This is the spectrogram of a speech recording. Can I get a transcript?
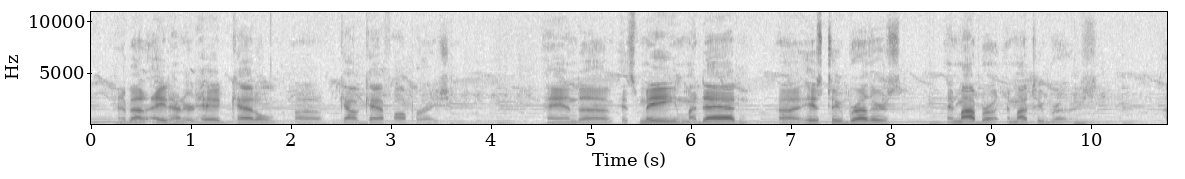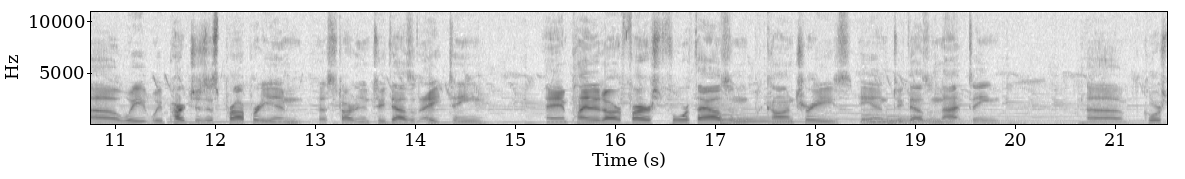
and about 800 head cattle, uh, cow-calf operation. And uh, it's me, my dad, uh, his two brothers, and my, bro and my two brothers. We, we purchased this property in, starting in 2018 and planted our first 4,000 pecan trees in 2019. Uh, of course,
